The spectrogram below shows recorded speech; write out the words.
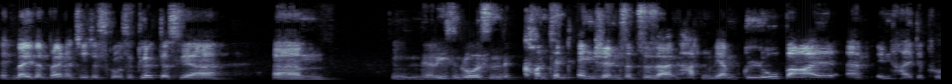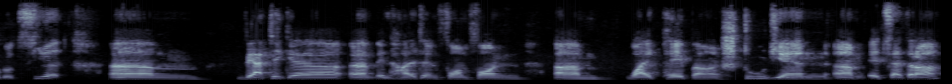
wir bei Eventbrite natürlich das große Glück, dass wir ähm, einen riesengroßen Content Engine sozusagen hatten. Wir haben global ähm, Inhalte produziert, ähm, wertige ähm, Inhalte in Form von ähm, White Paper, Studien ähm, etc.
